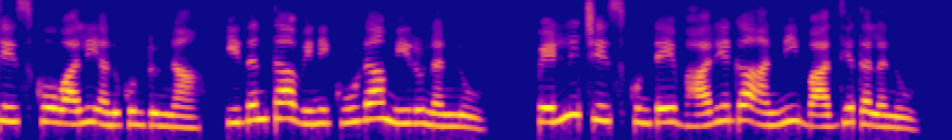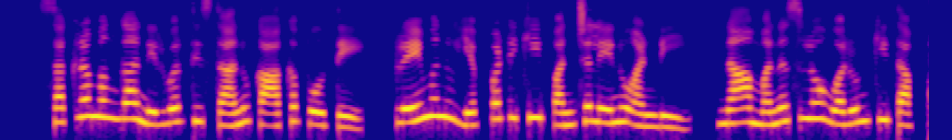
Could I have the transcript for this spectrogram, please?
చేసుకోవాలి అనుకుంటున్నా. ఇదంతా విని కూడా మీరు నన్ను పెళ్ళి చేసుకుంటే భార్యగా అన్ని బాధ్యతలను సక్రమంగా నిర్వర్తిస్తాను కాకపోతే ప్రేమను ఎప్పటికీ పంచలేను అండి. నా మనసులో వరుణ్కి తప్ప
